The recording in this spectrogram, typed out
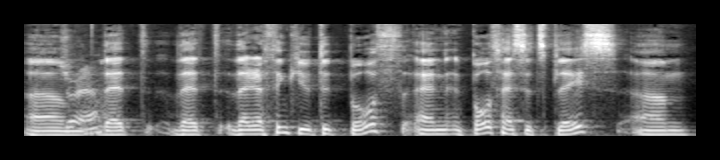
um, sure, yeah. that that that I think you did both, and both has its place. Um,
